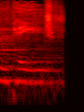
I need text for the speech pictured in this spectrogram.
Rampage.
